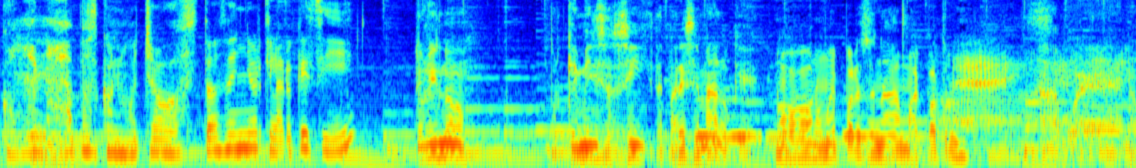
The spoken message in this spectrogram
¿Cómo no? Pues con mucho gusto, señor, claro que sí. Tú, Lino, ¿por qué miras así? ¿Te parece mal o qué? No, no me parece nada mal, patrón. Ah, bueno,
